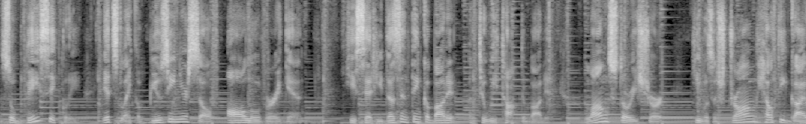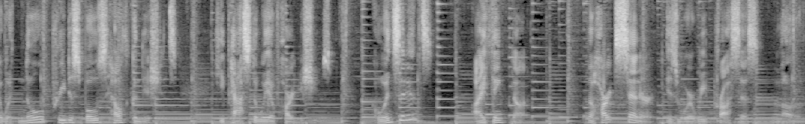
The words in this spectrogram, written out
So basically, it's like abusing yourself all over again. He said he doesn't think about it until we talked about it. Long story short, he was a strong, healthy guy with no predisposed health conditions. He passed away of heart issues. Coincidence? I think not. The heart center is where we process love.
